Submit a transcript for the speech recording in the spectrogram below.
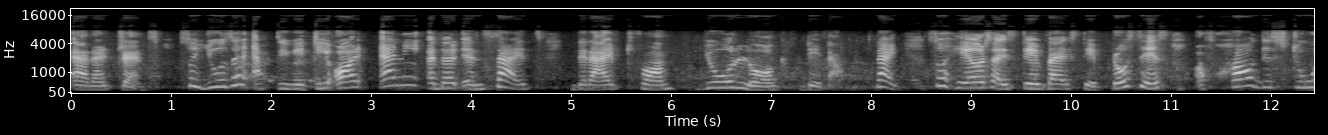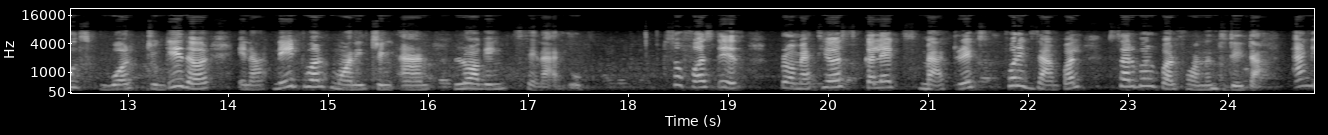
error trends. So user activity or any other insights derived from your log data. Right. So here's a step-by-step -step process of how these tools work together in a network monitoring and logging scenario. So first is prometheus collects metrics for example server performance data and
